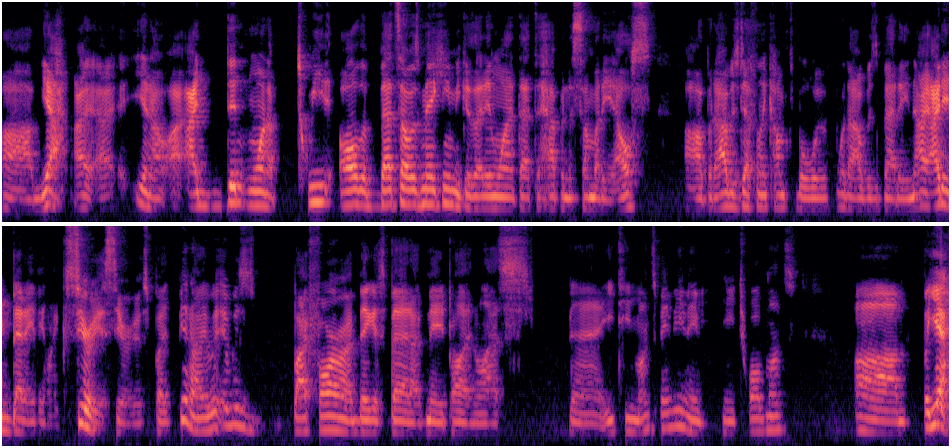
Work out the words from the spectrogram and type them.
um, yeah, I, I, you know I, I didn't want to tweet all the bets I was making because I didn't want that to happen to somebody else. Uh, but I was definitely comfortable with what I was betting. I, I didn't bet anything like serious, serious, but you know it, it was by far my biggest bet I've made probably in the last uh, 18 months, maybe, maybe 12 months. Um, but yeah,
